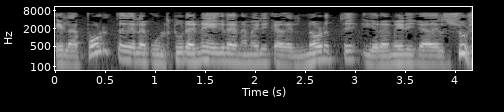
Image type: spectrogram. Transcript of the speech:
el aporte de la cultura negra en América del Norte y en América del Sur,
